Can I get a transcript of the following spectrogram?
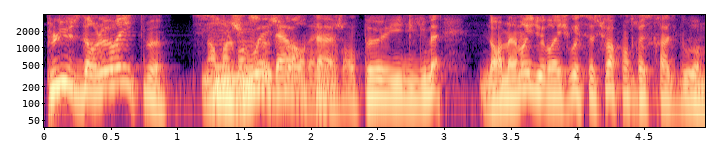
plus dans le rythme s'il Normalement, soir, davantage. On peut, il Normalement, il devrait jouer ce soir contre Strasbourg.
